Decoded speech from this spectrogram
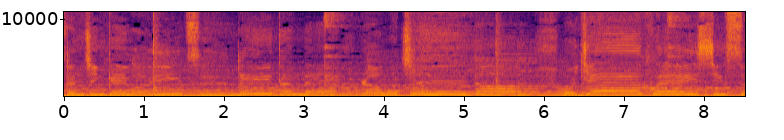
曾经给我一次你的美，让我知道我也会心碎。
